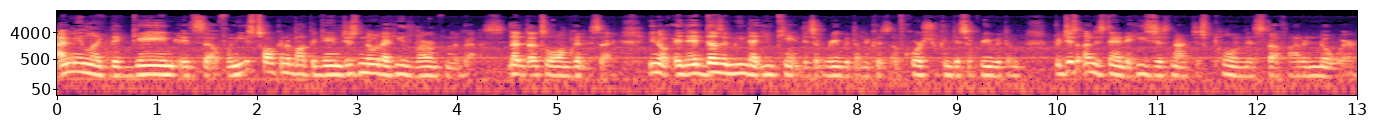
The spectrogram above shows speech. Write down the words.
I mean, like the game itself. When he's talking about the game, just know that he learned from the best. That, that's all I'm gonna say. You know, and it doesn't mean that you can't disagree with him because of course you can disagree with him, but just understand that he's just not just pulling this stuff out of nowhere.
